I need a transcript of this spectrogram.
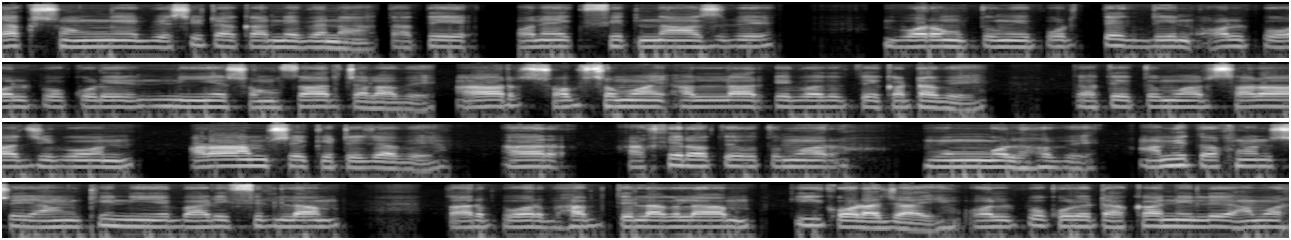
একসঙ্গে বেশি টাকা নেবে না, তাতে অনেক ফিতনা আসবে। বরং তুমি প্রত্যেক দিন অল্প অল্প করে নিয়ে সংসার চালাবে আর সব সময় আল্লাহর ইবাদতে কাটাবে, তাতে তোমার সারা জীবন আরামসে কেটে যাবে আর আখেরাতেও তোমার মঙ্গল হবে। আমি তখন সেই আংটি নিয়ে বাড়ি ফিরলাম, তারপর ভাবতে লাগলাম, কি করা যায়? অল্প করে টাকা নিলে আমার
